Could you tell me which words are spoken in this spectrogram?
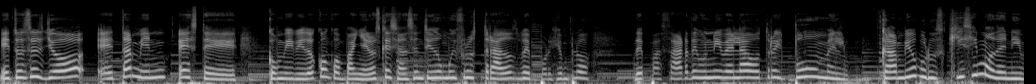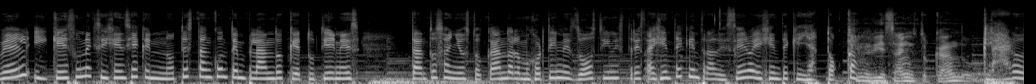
Entonces yo he también este convivido con compañeros que se han sentido muy frustrados de, por ejemplo, de pasar de un nivel a otro y ¡pum! el cambio brusquísimo de nivel y que es una exigencia que no te están contemplando que tú tienes tantos años tocando, a lo mejor tienes dos, tienes tres. Hay gente que entra de cero, hay gente que ya toca. Tiene 10 años tocando. Claro,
